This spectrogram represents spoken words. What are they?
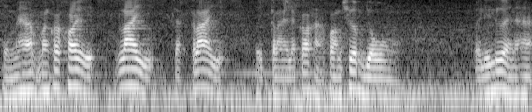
เห็นไหมครับ มันค่อยๆ ไล่จากใกล้ไปไกลแล้วก็หาความเชื่อมโยงไปเรื่อยๆ นะฮะ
